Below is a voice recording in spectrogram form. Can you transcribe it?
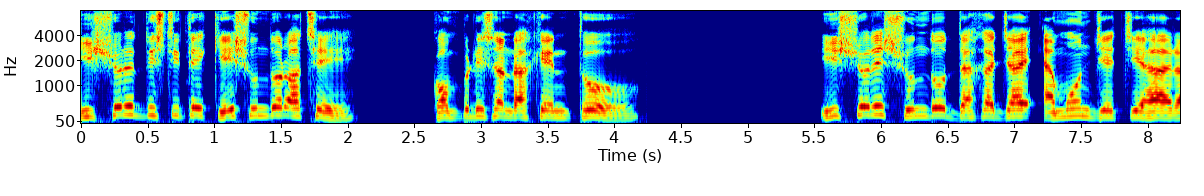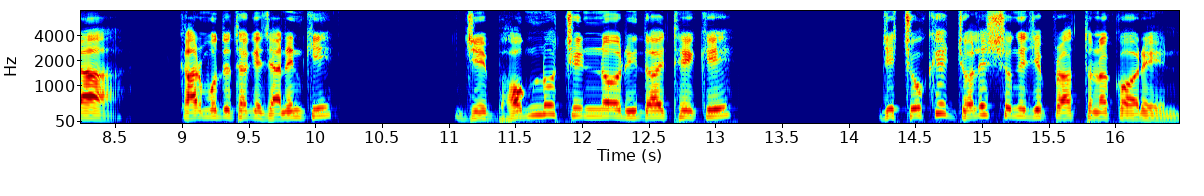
ঈশ্বরের দৃষ্টিতে কে সুন্দর আছে? কম্পিটিশন রাখেন তো। ঈশ্বরের সুন্দর দেখা যায় এমন যে চেহারা। কার মধ্যে থাকে জানেন কি? যে ভগ্ন চিহ্ন হৃদয় থেকে, যে চোখের জলের সঙ্গে যে প্রার্থনা করেন,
